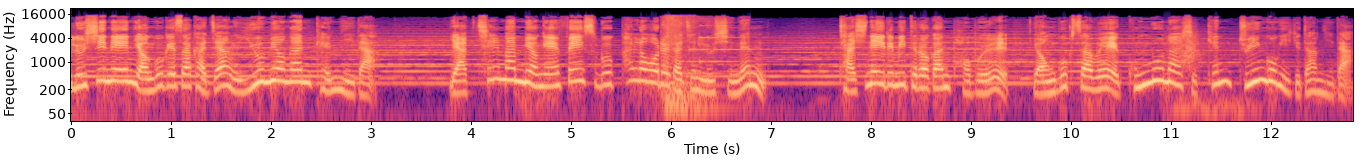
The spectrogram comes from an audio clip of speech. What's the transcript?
루시는 영국에서 가장 유명한 개입니다. 약 7만 명의 페이스북 팔로워를 가진 루시는 자신의 이름이 들어간 법을 영국 사회에 공론화시킨 주인공이기도 합니다.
